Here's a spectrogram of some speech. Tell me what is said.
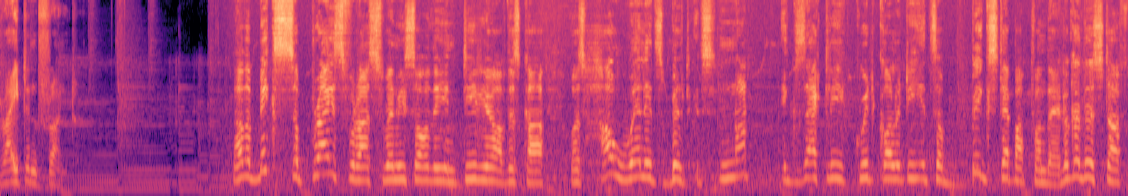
right in front. Now the big surprise for us when we saw the interior of this car was how well it's built. It's not exactly Kwid quality, it's a big step up from there. Look at this stuff.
